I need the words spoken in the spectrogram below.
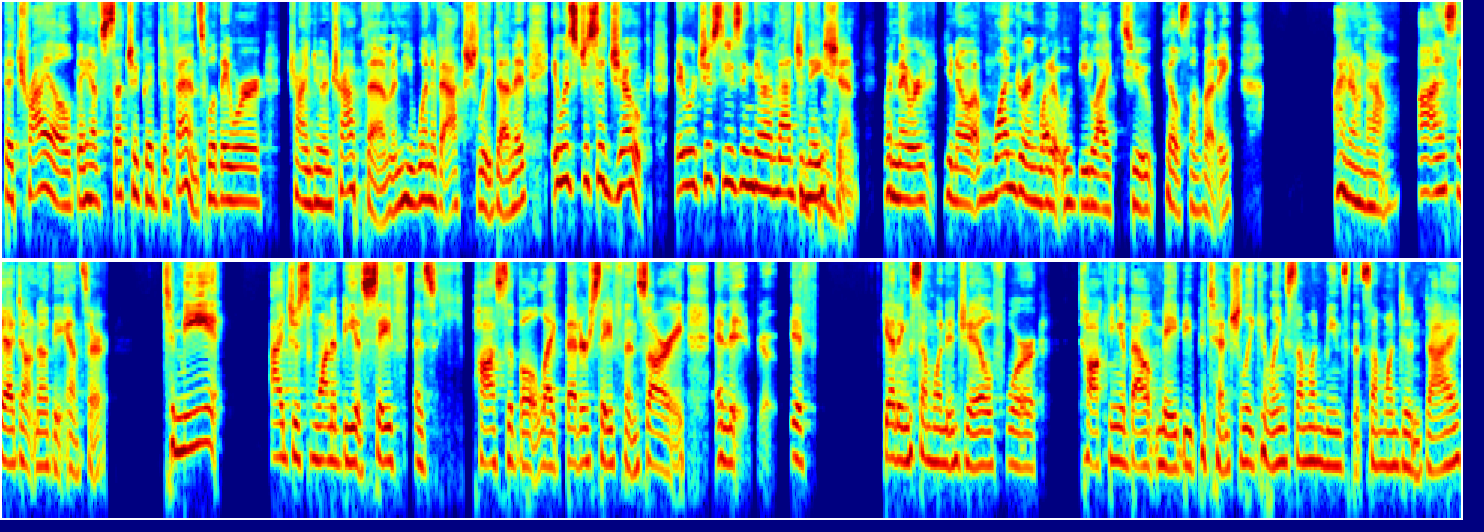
the trial they have such a good defense. Well, they were trying to entrap them, and he wouldn't have actually done it. It was just a joke. They were just using their imagination when they were, you know, wondering what it would be like to kill somebody. I don't know. Honestly, I don't know the answer. To me, I just want to be as safe as possible, like better safe than sorry. And it, if getting someone in jail for talking about maybe potentially killing someone means that someone didn't die,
